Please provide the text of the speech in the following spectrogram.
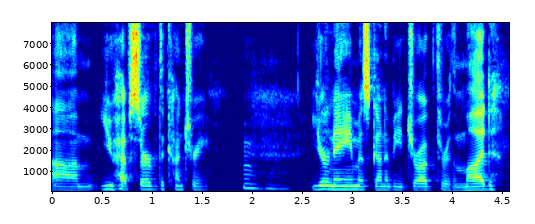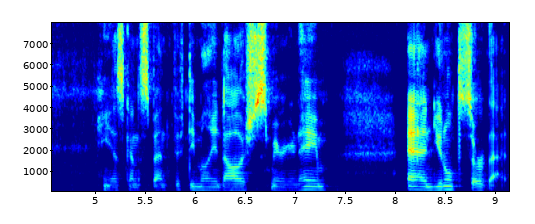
Um, you have served the country Mhm. your name is going to be drugged through the mud. He is going to spend $50 million to smear your name, and you don't deserve that.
